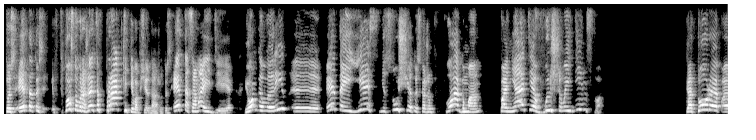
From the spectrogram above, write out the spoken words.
То есть это то, есть, то, что выражается в практике вообще даже. То есть это сама идея. И он говорит, э, это и есть несущее, то есть, скажем, флагман понятие высшего единства, которое э,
